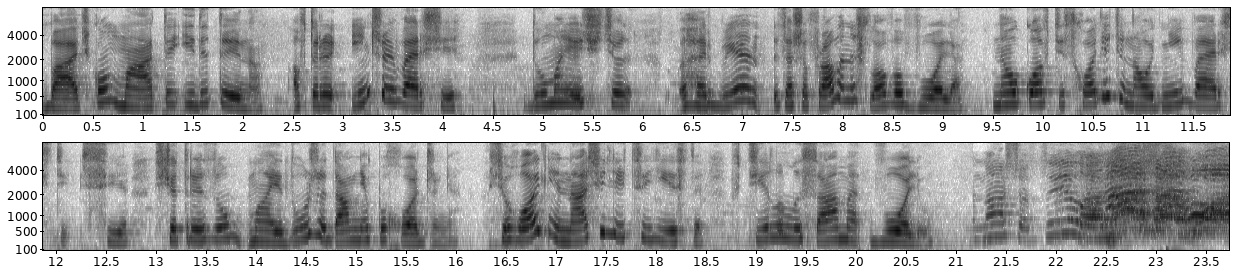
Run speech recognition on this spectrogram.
батько, мати і дитина. Автори іншої версії думають, що в гербі зашифроване слово воля. Науковці сходяться на одній версії, що тризуб має дуже давнє походження. Сьогодні наші ліцеїсти втілили саме волю. Наша сила, наша воля!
